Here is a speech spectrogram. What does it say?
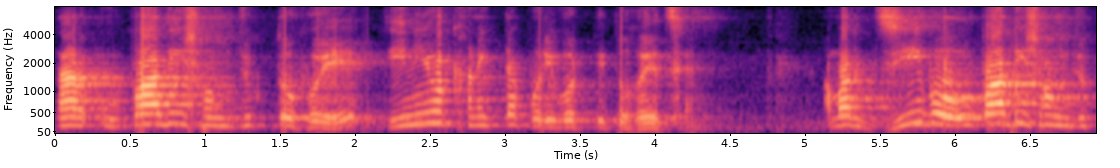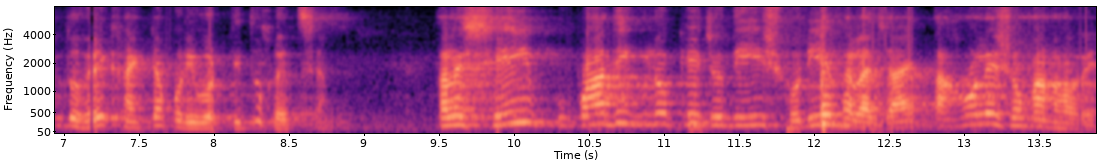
তার উপাধি সংযুক্ত হয়ে তিনিও খানিকটা পরিবর্তিত হয়েছেন। আবার জীব উপাধি সংযুক্ত হয়ে খানিকটা পরিবর্তিত হয়েছেন। তাহলে সেই উপাধিগুলোকে যদি সরিয়ে ফেলা যায়, তাহলে সমান হবে।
